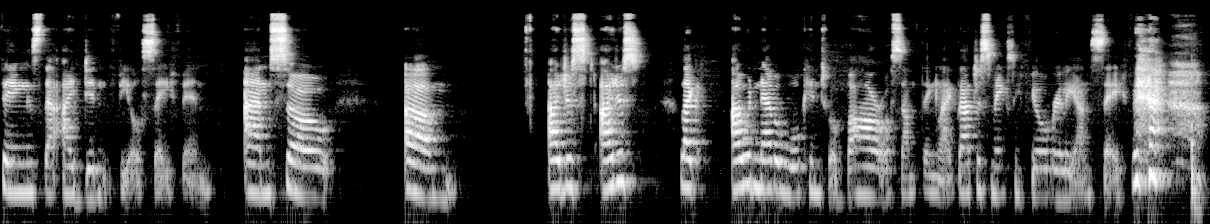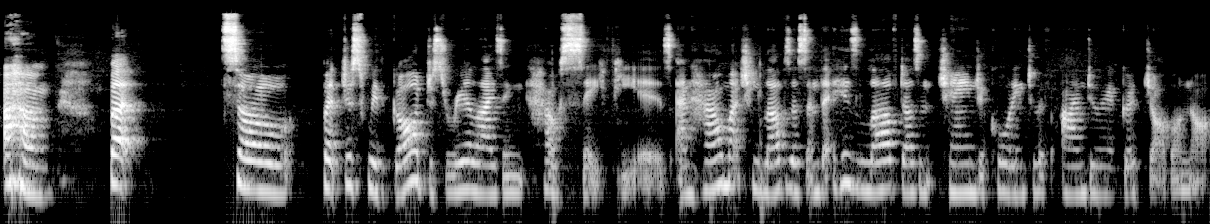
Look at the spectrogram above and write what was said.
things that I didn't feel safe in. And so um, I just, I just, like, I would never walk into a bar or something like that. Just makes me feel really unsafe. um, but so, but just with God, just realizing how safe He is and how much He loves us, and that His love doesn't change according to if I'm doing a good job or not.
